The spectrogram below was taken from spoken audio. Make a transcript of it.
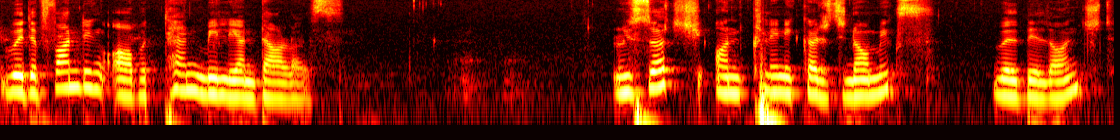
with a funding of $10 million. Research on clinical genomics will be launched.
